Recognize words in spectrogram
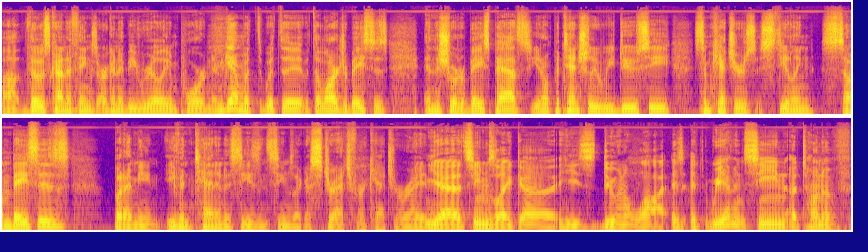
uh, those kind of things are going to be really important. And again, with with the with the larger bases and the shorter base paths, you know, potentially we do see some catchers stealing some bases. But I mean, even ten in a season seems like a stretch for a catcher, right? Yeah, it seems like uh, he's doing a lot. Is it, we haven't seen a ton of,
